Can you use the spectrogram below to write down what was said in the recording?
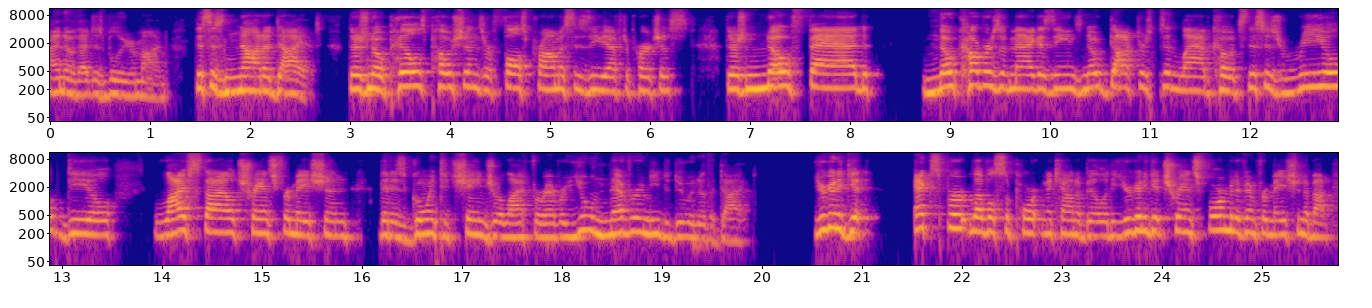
I know that just blew your mind. This is not a diet. There's no pills, potions, or false promises that you have to purchase. There's no fad, no covers of magazines, no doctors in lab coats. This is real deal lifestyle transformation that is going to change your life forever. You will never need to do another diet. You're going to get expert level support and accountability. You're going to get transformative information about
